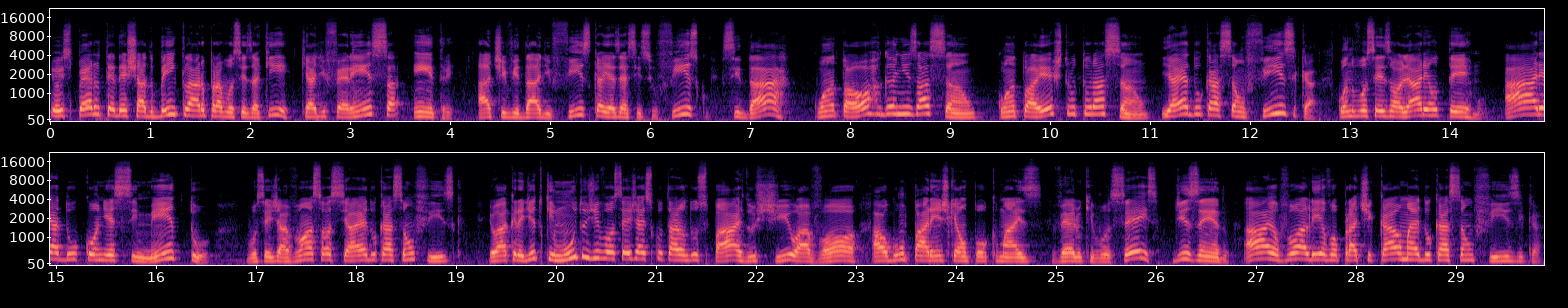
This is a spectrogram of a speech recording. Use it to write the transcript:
eu espero ter deixado bem claro para vocês aqui que a diferença entre atividade física e exercício físico se dá quanto à organização, quanto à estruturação. E a educação física, quando vocês olharem o termo área do conhecimento, vocês já vão associar a educação física. Eu acredito que muitos de vocês já escutaram dos pais, dos tio, avó, algum parente que é um pouco mais velho que vocês, dizendo: "Ah, eu vou ali, eu vou praticar uma educação física".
